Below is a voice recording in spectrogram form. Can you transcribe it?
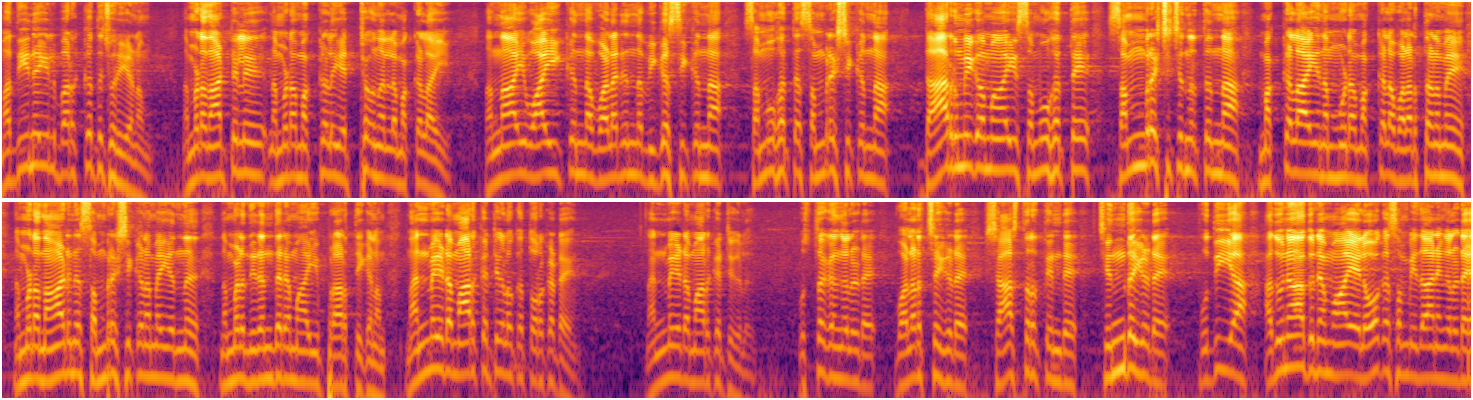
മദീനയിൽ ബർക്കത്ത് ചൊരിയണം. നമ്മുടെ നാട്ടിൽ നമ്മുടെ മക്കൾ ഏറ്റവും നല്ല മക്കളായി. നന്നായി വായിക്കുന്ന വളരുന്ന വികസിക്കുന്ന സമൂഹത്തെ സംരക്ഷിക്കുന്ന ധാർമ്മികമായി സമൂഹത്തെ സംരക്ഷിച്ചു നിർത്തുന്ന മക്കളായി നമ്മുടെ മക്കളെ വളർത്തണമേ നമ്മുടെ നാടിനെ സംരക്ഷിക്കണമേ എന്ന് നമ്മൾ നിരന്തരമായി പ്രാർത്ഥിക്കണം. നന്മയുടെ മാർക്കറ്റുകളൊക്കെ തുറക്കട്ടെ? നന്മയുടെ മാർക്കറ്റുകൾ പുസ്തകങ്ങളുടെ വളർച്ചയുടെ ശാസ്ത്രത്തിന്റെ ചിന്തയുടെ പുതിയ അധുനാധുനമായ ലോക സംവിധാനങ്ങളുടെ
